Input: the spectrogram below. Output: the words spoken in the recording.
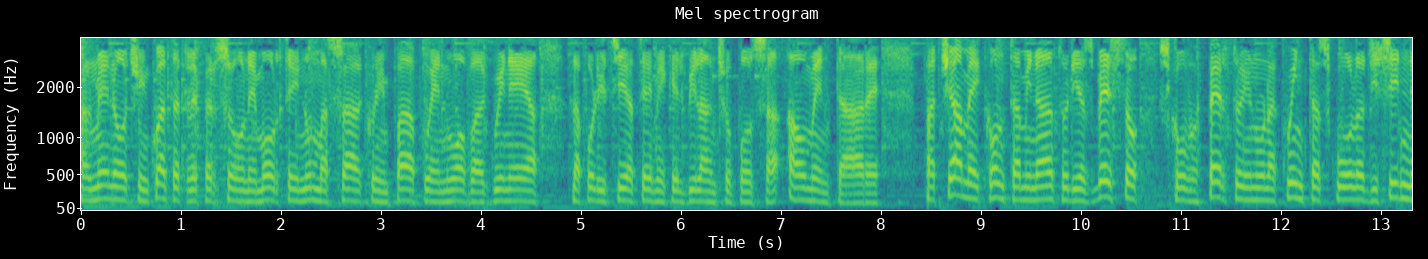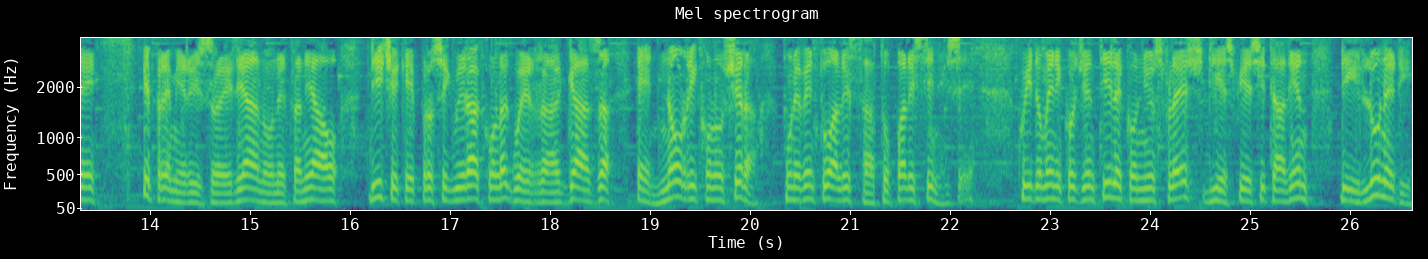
Almeno 53 persone morte in un massacro in Papua e Nuova Guinea. La polizia teme che il bilancio possa aumentare. Pacciame contaminato di asbesto scoperto in una quinta scuola di Sydney. Il premier israeliano Netanyahu dice che proseguirà con la guerra a Gaza e non riconoscerà un eventuale Stato palestinese. Qui Domenico Gentile con News Flash di SPS Italian di lunedì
